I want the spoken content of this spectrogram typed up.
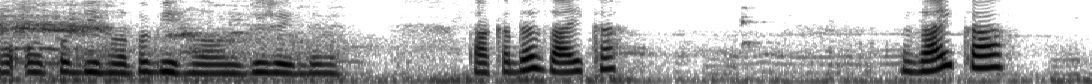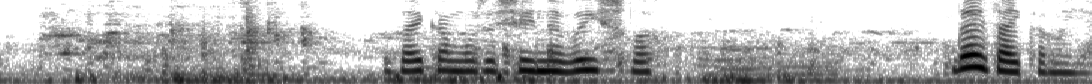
О, побігла, побігла, он біжить, диви. Так, а де зайка? Зайка. Зайка, може, ще й не вийшла. Де зайка моя?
